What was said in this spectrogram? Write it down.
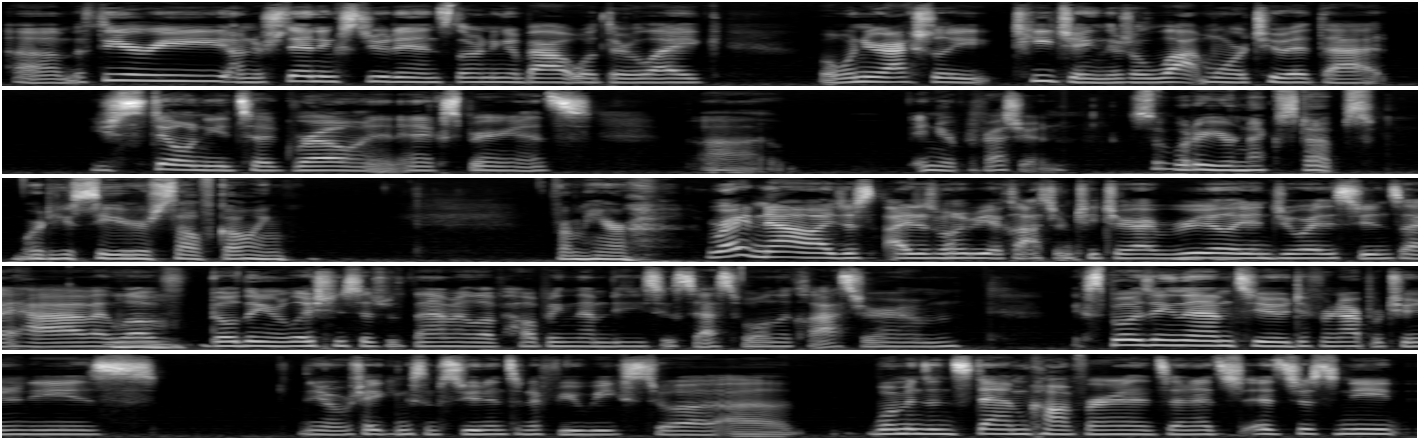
um, the theory, understanding students, learning about what they're like. But when you're actually teaching, there's a lot more to it that you still need to grow and, and experience uh, in your profession. So, what are your next steps? Where do you see yourself going from here? Right now, I just I just want to be a classroom teacher. I really enjoy the students I have. I mm. love building relationships with them. I love helping them be successful in the classroom, exposing them to different opportunities. You know, we're taking some students in a few weeks to a, a women's in STEM conference, and it's it's just neat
